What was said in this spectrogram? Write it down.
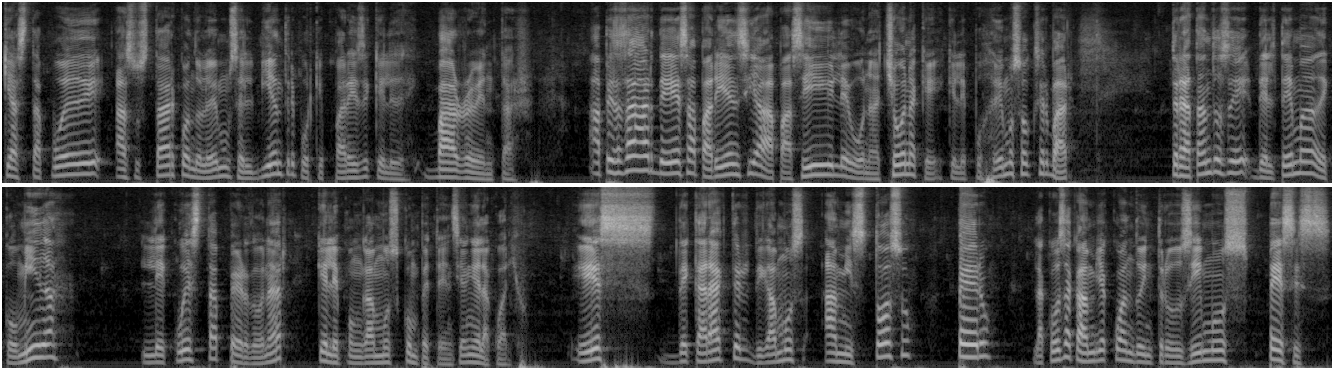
que hasta puede asustar cuando le vemos el vientre porque parece que le va a reventar. A pesar de esa apariencia apacible, bonachona que, que le podemos observar, tratándose del tema de comida, le cuesta perdonar que le pongamos competencia en el acuario. Es de carácter, digamos, amistoso, pero la cosa cambia cuando introducimos peces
